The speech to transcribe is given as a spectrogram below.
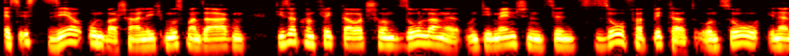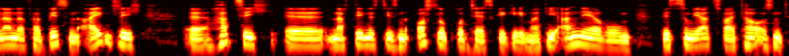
es ist sehr unwahrscheinlich, muss man sagen. Dieser Konflikt dauert schon so lange und die Menschen sind so verbittert und so ineinander verbissen. Eigentlich äh, hat sich, äh, nachdem es diesen Oslo-Prozess gegeben hat, die Annäherung bis zum Jahr 2000,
